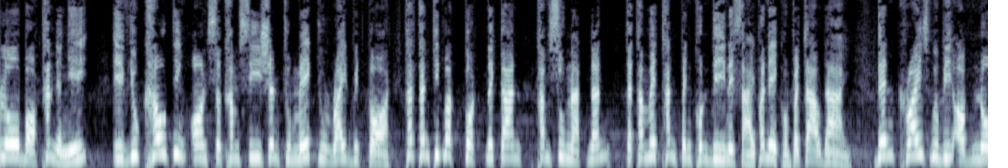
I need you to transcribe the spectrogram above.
โลบอกท่านอย่างนี้ if you counting on circumcision to make you right with God ถ้าท่านคิดว่ากฎในการทำสุนัตนั้น จะทำให้ท่านเป็นคนดีในสายพระเนตรของพระเจ้าได้ then Christ will be of no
